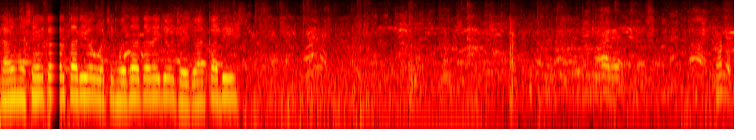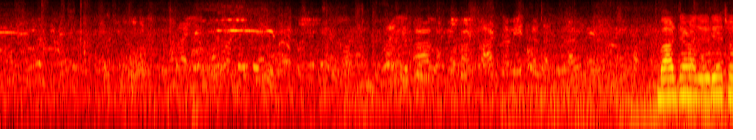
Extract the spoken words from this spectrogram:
લાઈવને શેર કરતા રહ્યો વોચિંગ વધારતા રહેજો જય દ્વારકાધીશ બાર જણા જોઈ રહ્યા છો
